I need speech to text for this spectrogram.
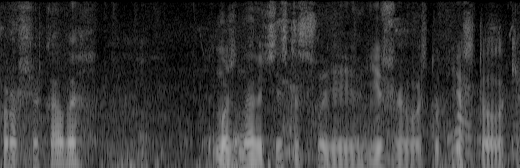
хорошої кави. Можна навіть сісти з своєю їжею. Ось тут є столики.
